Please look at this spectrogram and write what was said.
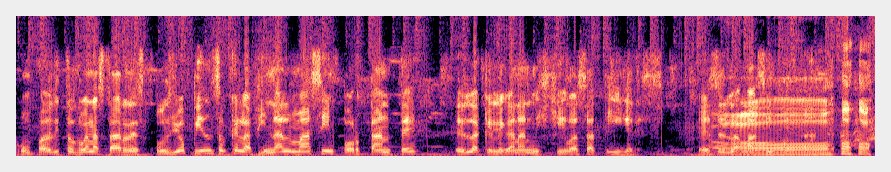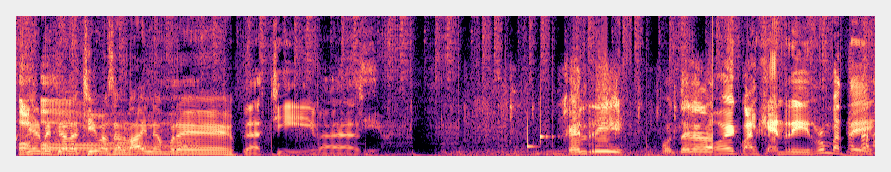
Compadritos, buenas tardes. Pues yo pienso que la final más importante es la que le ganan mis chivas a Tigres. Esa es la más importante. ¿Quién metió a las chivas al baile, hombre? Las chivas. Henry, ponte la... Oye, ¿cuál Henry? Rúmbate.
